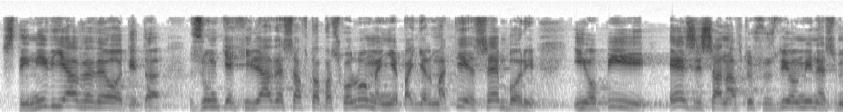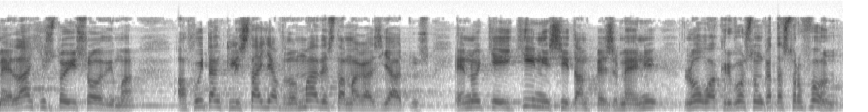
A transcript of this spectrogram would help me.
Στην ίδια βεβαιότητα ζουν και χιλιάδες αυτοαπασχολούμενοι, επαγγελματίες, έμποροι, οι οποίοι έζησαν αυτούς τους δύο μήνες με ελάχιστο εισόδημα, αφού ήταν κλειστά για εβδομάδες τα μαγαζιά τους, ενώ και η κίνηση ήταν πεσμένη λόγω ακριβώς των καταστροφών.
